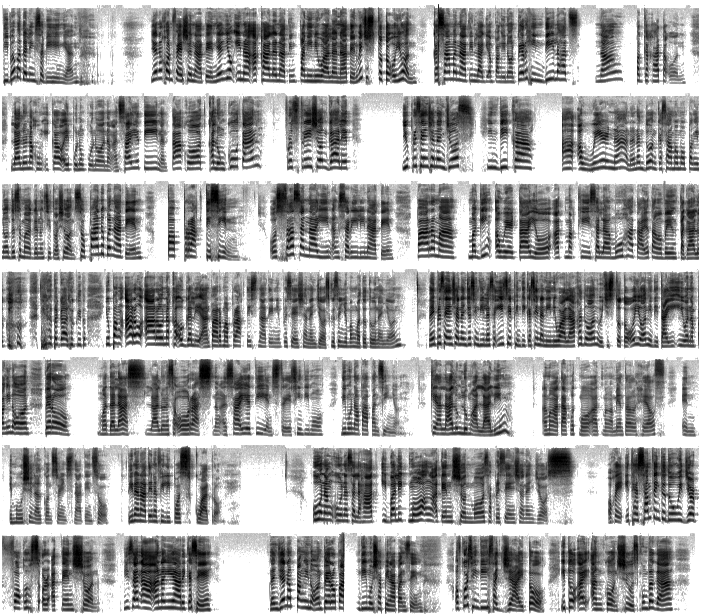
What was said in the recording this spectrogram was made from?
Di ba madaling sabihin yan? yan ang confession natin. Yan yung inaakala nating paniniwala natin, which is totoo yun. Kasama natin lagi ang Panginoon. Pero hindi lahat ng pagkakataon, lalo na kung ikaw ay punong-puno ng anxiety, ng takot, kalungkutan, frustration, galit, yung presensya ng Diyos, hindi ka ah, aware na na nandun kasama mo ang Panginoon doon sa mga ganong sitwasyon. So, paano ba natin papraktisin o sasanayin ang sarili natin para ma maging aware tayo at makisalamuha tayo. Tama ba yung Tagalog ko? Tinatagalog ko ito. Yung pang-araw-araw na kaugalian para ma-practice natin yung presensya ng Diyos. Gusto niyo bang matutunan yon? Na yung presensya ng Diyos hindi lang sa isip, hindi kasi naniniwala ka doon, which is totoo yon hindi tayo iiwan ng Panginoon. Pero madalas, lalo na sa oras ng anxiety and stress, hindi mo, hindi mo napapansin yon. Kaya lalong lumalalim ang mga takot mo at mga mental health and emotional concerns natin. So, tingnan natin ang Filipos 4. Unang-una sa lahat, ibalik mo ang atensyon mo sa presensya ng Diyos. Okay, it has something to do with your focus or attention. Minsan, ah, ang nangyayari kasi, nandyan ang Panginoon pero parang hindi mo siya pinapansin. Of course, hindi sadya ito. Ito ay unconscious. Kumbaga,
